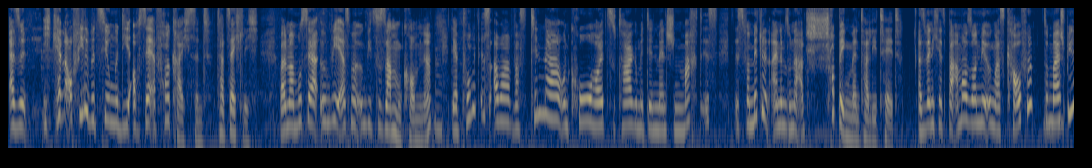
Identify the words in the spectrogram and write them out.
Also ich kenne auch viele Beziehungen, die auch sehr erfolgreich sind, tatsächlich. Weil man muss ja irgendwie erstmal irgendwie zusammenkommen. Ne? Mhm. Der Punkt ist aber, was Tinder und Co. heutzutage mit den Menschen macht, ist, es vermittelt einem so eine Art Shopping-Mentalität. Also wenn ich jetzt bei Amazon mir irgendwas kaufe, zum Beispiel,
